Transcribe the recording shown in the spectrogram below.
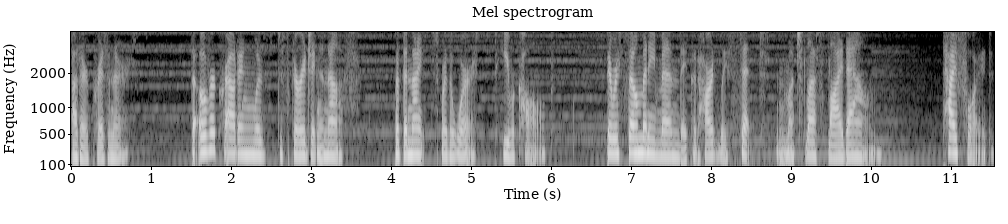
other prisoners. The overcrowding was discouraging enough, but the nights were the worst, he recalled. There were so many men they could hardly sit, and much less lie down. Typhoid,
